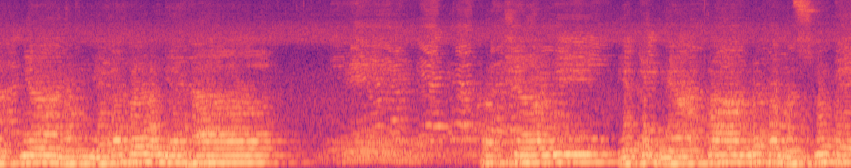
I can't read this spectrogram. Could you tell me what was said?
अज्ञानं यदतो यथा प्रक्ष्यामि यत् ज्ञात्वामृतमश्नुते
